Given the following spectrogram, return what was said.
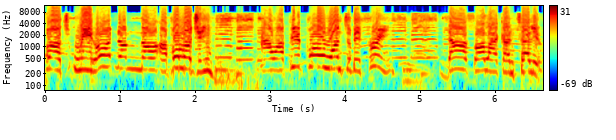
But we hold them no apology. Our people want to be free. That's all I can tell you.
